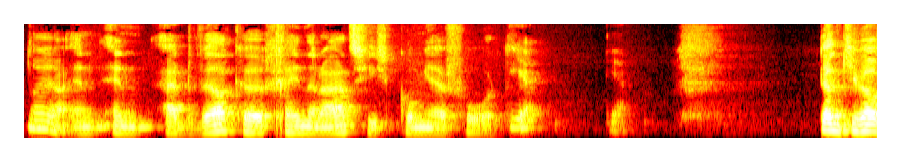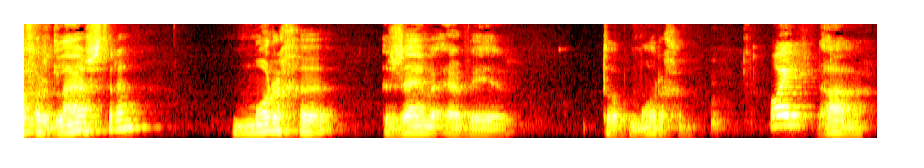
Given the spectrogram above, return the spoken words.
Nou ja, en, en uit welke generaties kom jij voort? Ja, ja. Dankjewel voor het luisteren. Morgen zijn we er weer. Tot morgen. Hoi! Dag.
